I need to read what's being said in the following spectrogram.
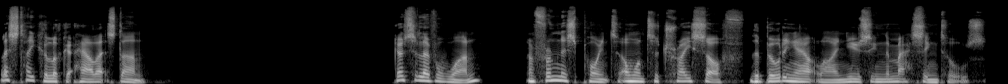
Let's take a look at how that's done. Go to level 1 and from this point I want to trace off the building outline using the massing tools.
